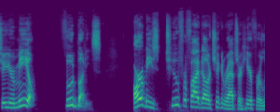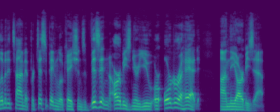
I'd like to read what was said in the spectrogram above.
to your meal. Food Buddies. Arby's two for $5 chicken wraps are here for a limited time at participating locations. Visit an Arby's near you or order ahead on the Arby's app.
